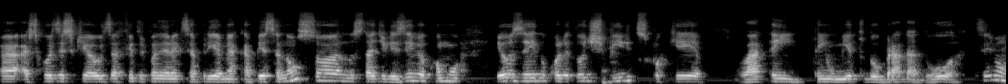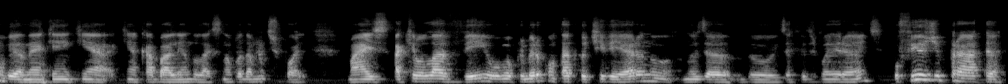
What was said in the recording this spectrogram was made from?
as coisas que o Desafio dos Bandeirantes abria a minha cabeça, não só no Cidade Visível, como eu usei no Coletor de Espíritos, porque Lá tem, tem o mito do bradador. Vocês vão ver, né? Quem, quem, quem acabar lendo lá, senão vou dar muito spoiler. Mas aquilo lá veio, o meu primeiro contato que eu tive era no, no do Desafio dos Bandeirantes. O Fios de Prata,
